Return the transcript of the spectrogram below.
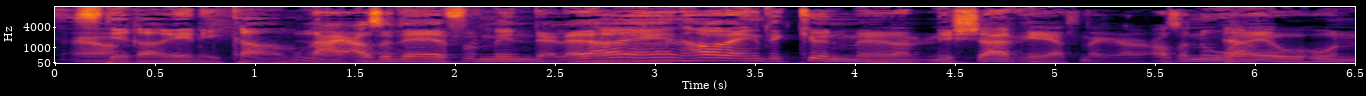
stirrer inn i kameraet? Nei, altså det er for min del. Jeg har, jeg har det egentlig kun med den nysgjerrigheten jeg har. Altså Nå er jo hun,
